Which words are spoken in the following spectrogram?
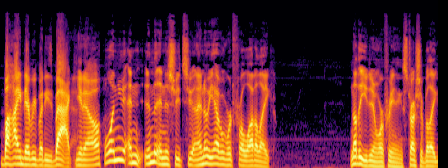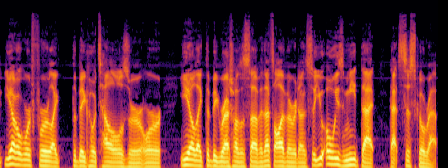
behind everybody's back, you know? Well, and you and in the industry too, and I know you haven't worked for a lot of like, not that you didn't work for anything structured, but like you haven't worked for like the big hotels or or you know like the big restaurants and stuff, and that's all I've ever done. So you always meet that that Sysco rep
